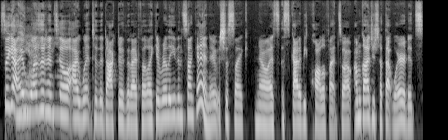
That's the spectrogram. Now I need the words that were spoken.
So yeah, it wasn't until I went to the doctor that I felt like it really even sunk in. It was just like, no, it's it's got to be qualified. So I, I'm glad you said that word. It's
